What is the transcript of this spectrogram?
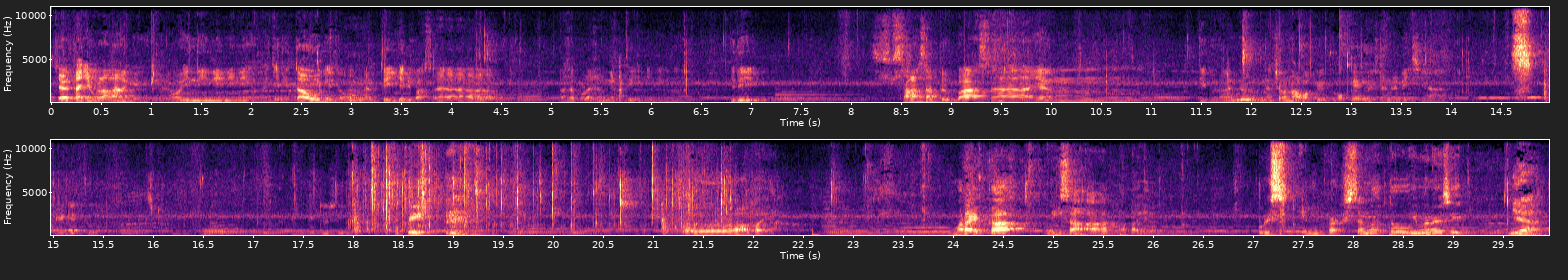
Saya tanya ulang lagi. Oh ini ini ini, ini. Ah, jadi tahu gitu, oh, ngerti jadi bahasa bahasa yang ngerti gini. gini. Jadi salah satu bahasa yang digunakan itu nasional waktu itu, Oke. bahasa Indonesia. Kayak gitu. Kayak gitu sih. Tapi eh, apa ya? Mereka di saat apa ya? First in person atau gimana sih? Ya,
